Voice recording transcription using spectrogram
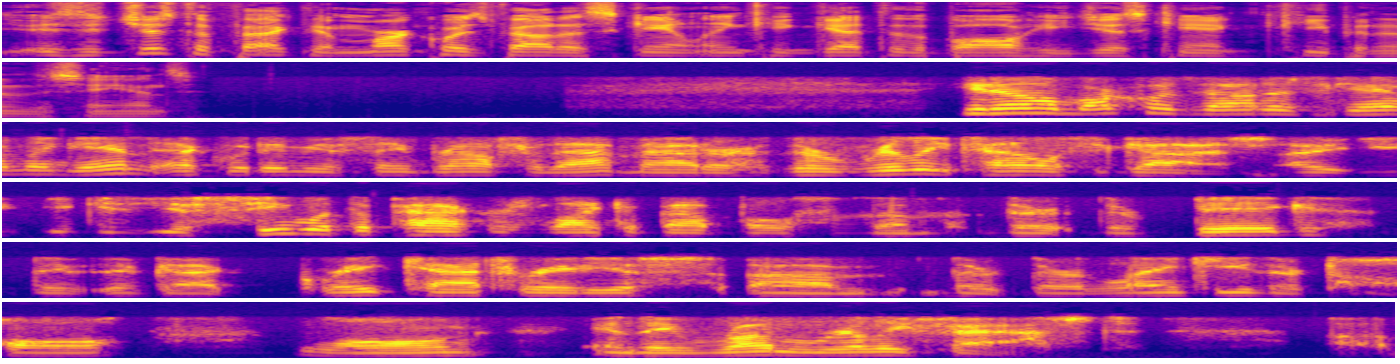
Is it just the fact that Marquez Valdes-Scantling can get to the ball, he just can't keep it in his hands? You know, Marquez Valdes-Scantling and Equanimeous St. Brown, for that matter, they're really talented guys. I, you, you, you see what the Packers like about both of them. They're they're big. They, they've got great catch radius. Um, they're they're lanky. They're tall, long, and they run really fast. Uh,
